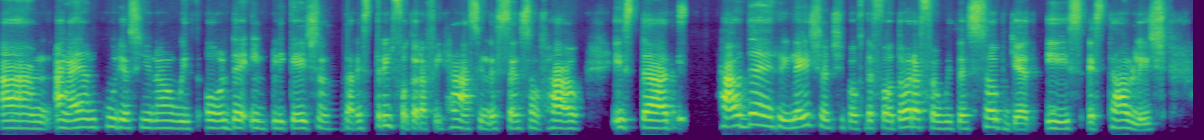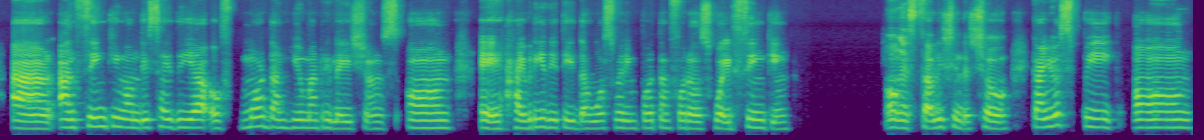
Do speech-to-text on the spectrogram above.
Um, and i am curious you know with all the implications that street photography has in the sense of how is that how the relationship of the photographer with the subject is established and, and thinking on this idea of more than human relations, on a hybridity that was very important for us while thinking on establishing the show. Can you speak on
